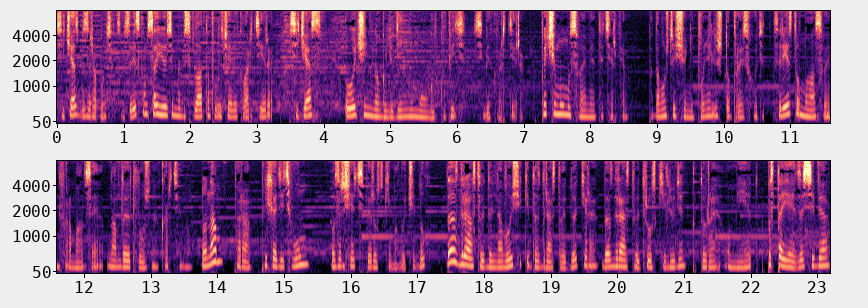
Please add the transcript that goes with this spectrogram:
Сейчас безработица. В Советском Союзе мы бесплатно получали квартиры. Сейчас очень много людей не могут купить себе квартиры. Почему мы с вами это терпим? Потому что еще не поняли, что происходит. Средства массовой информации нам дают ложную картину. Но нам пора приходить в ум, возвращать себе русский могучий дух. Да здравствуют дальнобойщики, да здравствуют докеры, да здравствуют русские люди, которые умеют постоять за себя,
